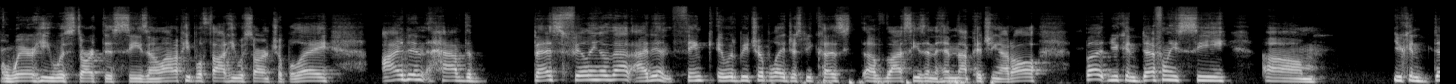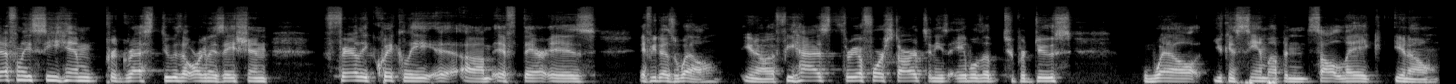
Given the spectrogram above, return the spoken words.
where he would start this season. A lot of people thought he would start in AAA. I didn't have the best feeling of that. I didn't think it would be AAA just because of last season and him not pitching at all. But you can definitely see, um, you can definitely see him progress through the organization fairly quickly um, if there is if he does well. You know, if he has three or four starts and he's able to, to produce well, you can see him up in Salt Lake. You know,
